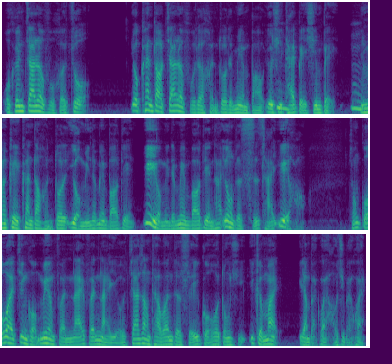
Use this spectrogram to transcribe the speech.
我跟家乐福合作，又看到家乐福的很多的面包，尤其台北新北。嗯你们可以看到很多有名的面包店，越有名的面包店，它用的食材越好。从国外进口面粉、奶粉、奶油，加上台湾的水果或东西，一个卖一两百块，好几百块。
